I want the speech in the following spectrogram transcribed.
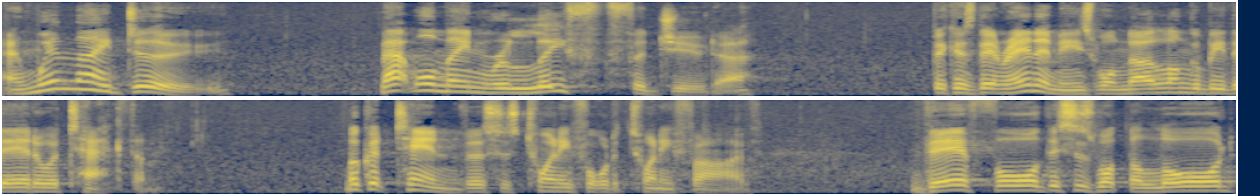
And when they do, that will mean relief for Judah because their enemies will no longer be there to attack them. Look at 10, verses 24 to 25. Therefore, this is what the Lord,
